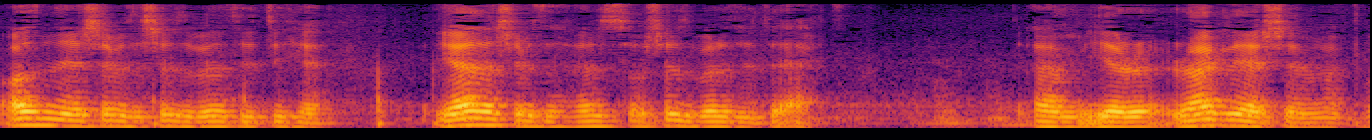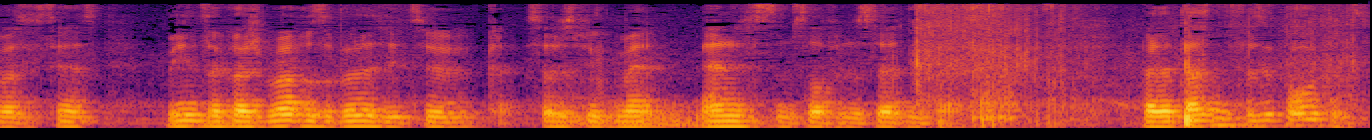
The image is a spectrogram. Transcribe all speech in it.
Ozne Hashem is Hashem's ability to hear. Yad Hashem is Hashem's ability to act. Um, Ragli Hashem, like the Pasuk says, means Akash Baruch ability to, so to speak, manifest himself in a certain place. But it doesn't physical organs.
